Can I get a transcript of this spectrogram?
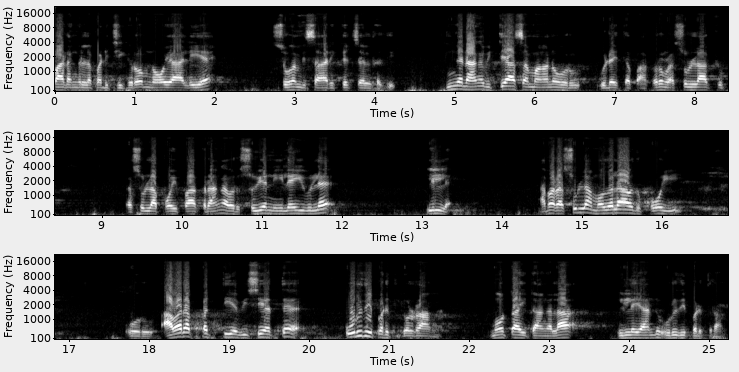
பாடங்களில் படிச்சுக்கிறோம் நோயாளியை சுகம் விசாரிக்க செல்வது இங்கே நாங்கள் வித்தியாசமான ஒரு விடயத்தை பார்க்குறோம். ரசுல்லாக்கு ரசுல்லா போய் பார்க்குறாங்க அவர் சுய நிலைவில் இல்லை. அப்போ ரசுல்லா முதலாவது போய் ஒரு அவரை பற்றிய விஷயத்தை உறுதிப்படுத்தி கொள்கிறாங்க மோத்தாயிட்டாங்களா? இல்லையான்னு உறுதிப்படுத்துகிறாங்க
